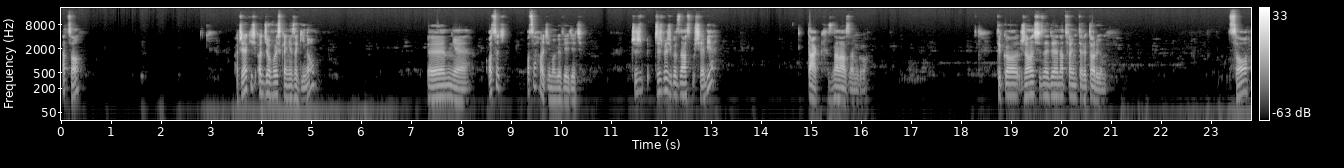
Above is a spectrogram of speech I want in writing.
A co? A czy jakiś oddział wojska nie zaginął? Ym, nie. O co, o co chodzi, mogę wiedzieć? Czyżby, czyżbyś go znalazł u siebie? Tak, znalazłem go. Tylko, że on się znajduje na twoim terytorium. Co?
